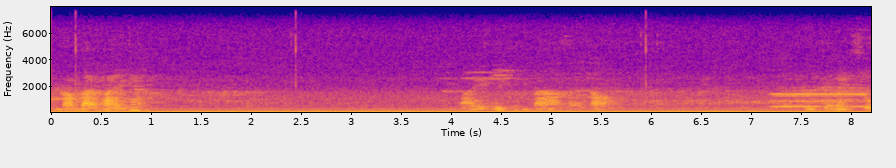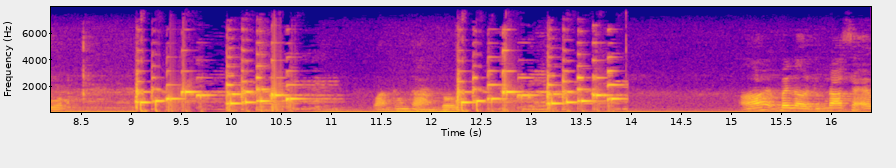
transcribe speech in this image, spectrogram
chúng ta vẽ váy nhé. Váy thì chúng ta sẽ chọn từ trên này xuống. Bạn thông cảm tôi. Đó, bây giờ chúng ta sẽ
